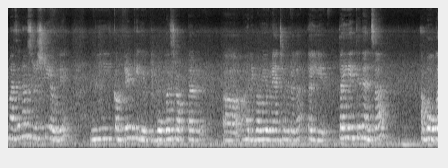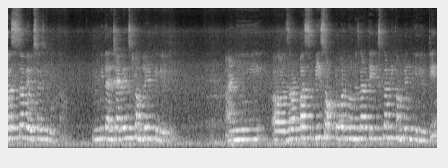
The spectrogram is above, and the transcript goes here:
माझं नाव सृष्टी येवले मी कंप्लेंट केली होती बोगस डॉक्टर हरिभाऊ येवले यांच्या विरोधात तई तई येथे त्यांचा हा बोगसचा व्यवसाय सुरू होता. मी त्यांच्या अगेन्स्ट कंप्लेंट केली होती. आणि जवळपास वीस ऑक्टोबर दोन हजार तेवीसला मी कंप्लेंट केली होती.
